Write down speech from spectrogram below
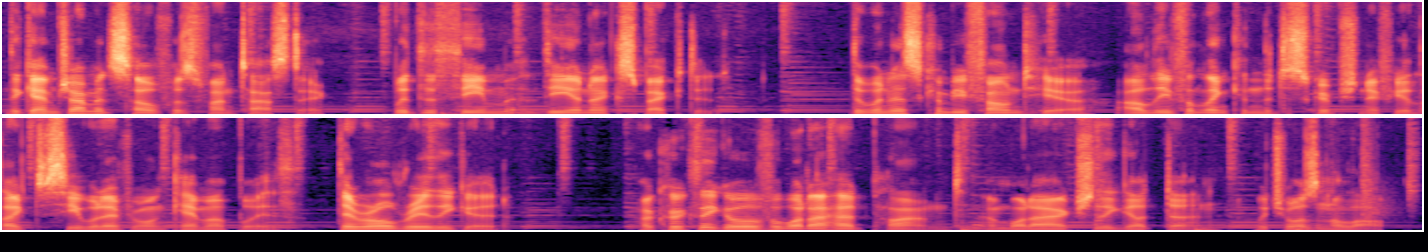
The game jam itself was fantastic, with the theme The Unexpected. The winners can be found here, I'll leave a link in the description if you'd like to see what everyone came up with. They were all really good. I'll quickly go over what I had planned, and what I actually got done, which wasn't a lot.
